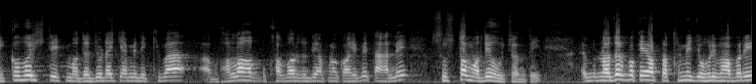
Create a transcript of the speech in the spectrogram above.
ରିକଭରି ଷ୍ଟେଟ୍ ମଧ୍ୟ ଯେଉଁଟାକି ଆମେ ଦେଖିବା ଭଲ ଖବର ଯଦି ଆପଣ କହିବେ ତାହେଲେ ସୁସ୍ଥ ମଧ୍ୟ ହେଉଛନ୍ତି নজর পকাইবা প্রথমে যেভাবে ভাবে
